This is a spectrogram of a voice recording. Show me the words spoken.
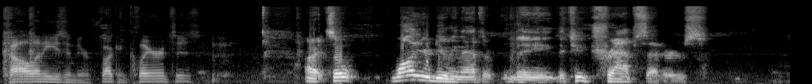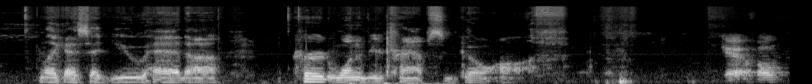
Colonies and their fucking clearances. all right so while you're doing that the the, the two trap setters like i said you had uh, heard one of your traps go off Careful.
